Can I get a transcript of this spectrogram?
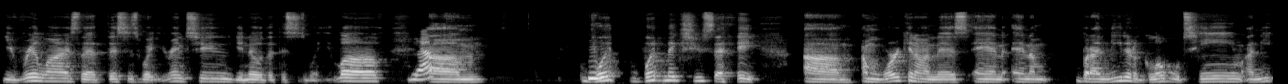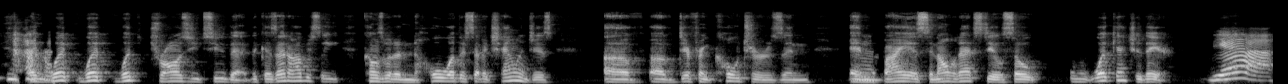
you realize that this is what you're into. You know that this is what you love. Yeah. Um, what what makes you say, um, I'm working on this and and I'm but I needed a global team. I need like what what what draws you to that? Because that obviously comes with a whole other set of challenges of of different cultures and and yeah. bias and all of that still. So what got you there? Yeah.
